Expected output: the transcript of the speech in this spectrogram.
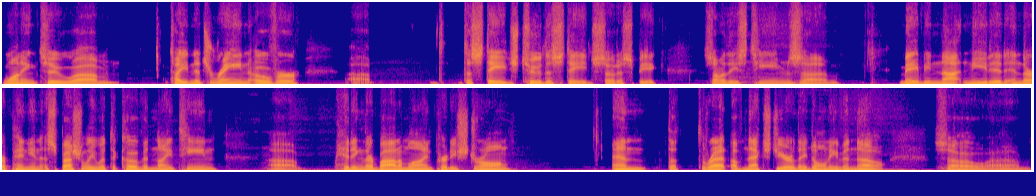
wanting to um, tighten its rein over uh, the stage to the stage, so to speak. Some of these teams, um, maybe not needed in their opinion, especially with the COVID 19 uh, hitting their bottom line pretty strong. And the threat of next year, they don't even know. So, um,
